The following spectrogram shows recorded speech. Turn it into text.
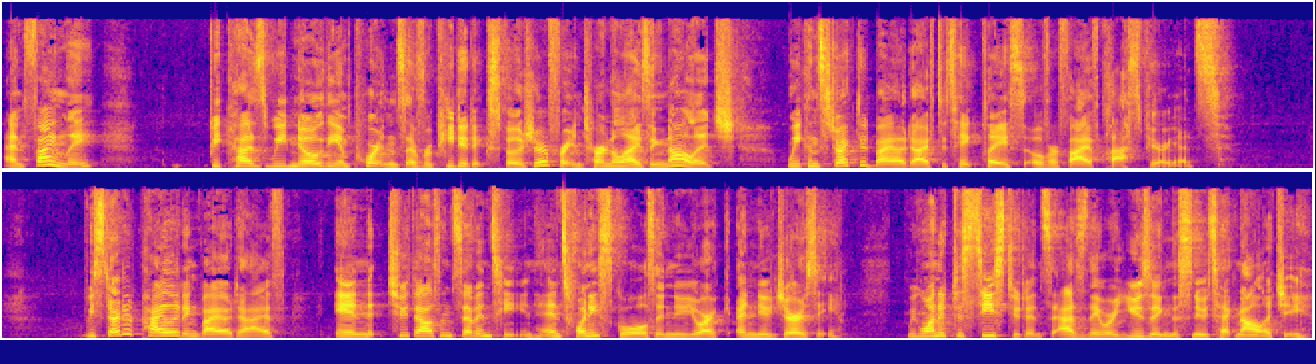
And finally, because we know the importance of repeated exposure for internalizing knowledge, we constructed BioDive to take place over five class periods. We started piloting BioDive in 2017 in 20 schools in New York and New Jersey. We wanted to see students as they were using this new technology.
